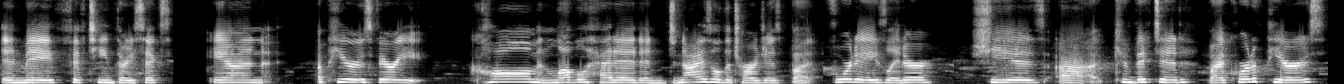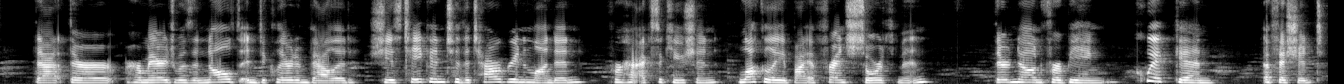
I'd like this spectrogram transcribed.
in May 1536, Anne appears very calm and level headed and denies all the charges, but four days later, she is uh, convicted by a court of peers that their her marriage was annulled and declared invalid. She is taken to the Tower Green in London for her execution, luckily by a French swordsman. They're known for being quick and efficient.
